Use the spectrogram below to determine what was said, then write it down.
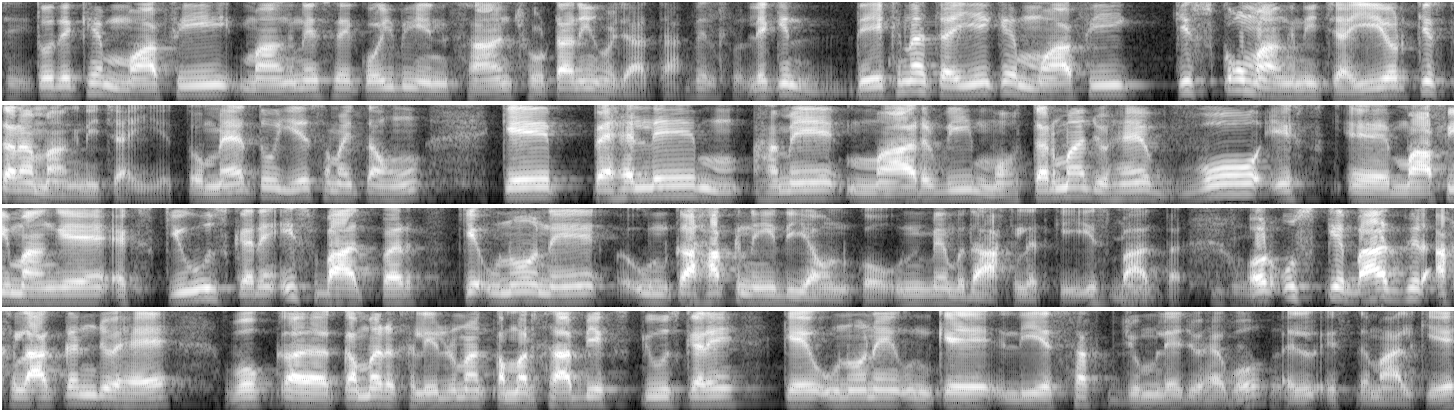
جی۔ تو دیکھیں معافی مانگنے سے کوئی بھی انسان چھوٹا نہیں ہو جاتا لیکن دیکھ دیکھنا چاہیے کہ معافی کس کو مانگنی چاہیے اور کس طرح مانگنی چاہیے؟ تو میں تو یہ سمجھتا ہوں کہ پہلے ہمیں ماروی محترمہ جو ہیں وہ معافی مانگیں ایکسکیوز کریں اس بات پر کہ انہوں نے ان کا حق نہیں دیا ان کو ان میں مداخلت کی اس جی، بات پر۔ جی۔ اور اس کے بعد پھر اخلاقاً جو ہے وہ کمر خلیل الرحمان کمر صاحب بھی ایکسکیوز کریں کہ انہوں نے ان کے لیے سخت جملے جو ہے وہ استعمال کیے۔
